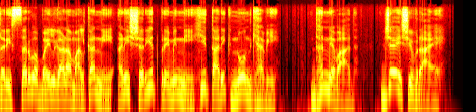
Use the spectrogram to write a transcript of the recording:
तरी सर्व बैलगाडा मालकांनी आणि शर्यतप्रेमींनी ही तारीख नोंद घ्यावी. धन्यवाद. जय शिवराय.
